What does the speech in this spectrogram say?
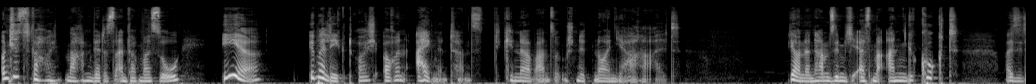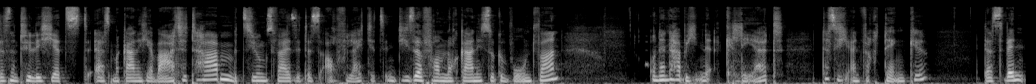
Und jetzt machen wir das einfach mal so. Ihr überlegt euch euren eigenen Tanz. Die Kinder waren so im Schnitt neun Jahre alt. Ja, und dann haben sie mich erstmal angeguckt weil sie das natürlich jetzt erstmal gar nicht erwartet haben, beziehungsweise das auch vielleicht jetzt in dieser Form noch gar nicht so gewohnt waren. Und dann habe ich ihnen erklärt, dass ich einfach denke, dass wenn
